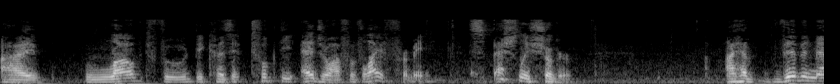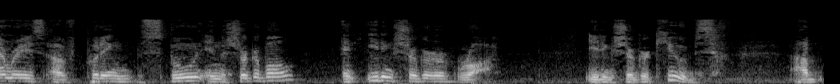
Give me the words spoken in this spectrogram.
I loved food because it took the edge off of life for me, especially sugar. I have vivid memories of putting the spoon in the sugar bowl and eating sugar raw eating sugar cubes, um,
